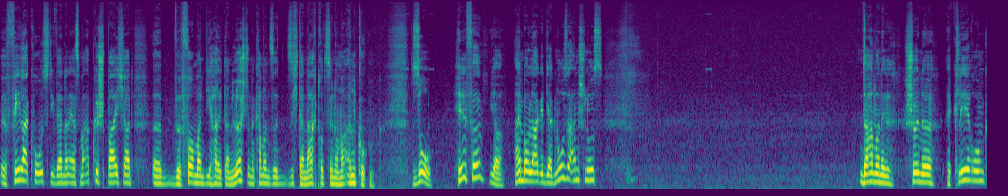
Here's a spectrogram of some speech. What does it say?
äh, Fehlercodes, die werden dann erstmal abgespeichert, äh, bevor man die halt dann löscht und dann kann man sie sich danach trotzdem nochmal angucken. So, Hilfe, ja, Einbaulage, Diagnoseanschluss. Da haben wir eine schöne Erklärung.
